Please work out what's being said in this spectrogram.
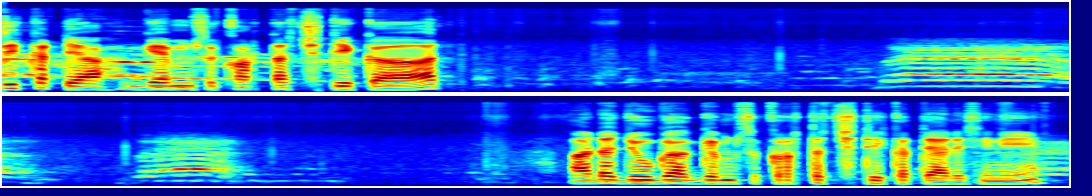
ticket ya, game cartridge ticket. Ada juga game cartridge ticket ya di sini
